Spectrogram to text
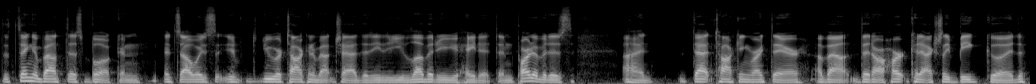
the thing about this book, and it's always you, you were talking about Chad that either you love it or you hate it, and part of it is uh, that talking right there about that our heart could actually be good,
